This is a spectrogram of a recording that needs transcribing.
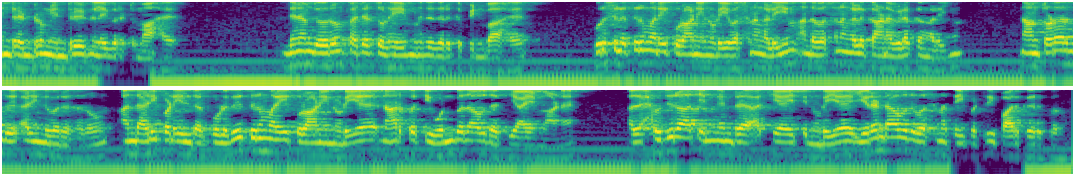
என்றென்றும் நின்று நிலைபெறட்டுமாக. தினம்தோறும் ஃபஜர் தொழுகை முடிந்ததற்கு பின்பாக ஒரு சில திருமறை குரானினுடைய வசனங்களையும் அந்த வசனங்களுக்கான விளக்கங்களையும் நாம் தொடர்ந்து அறிந்து வருகிறோம். அந்த அடிப்படையில் தற்பொழுது திருமறை குரானினுடைய நாற்பத்தி ஒன்பதாவது அத்தியாயமான அது ஹுஜராத் என்கின்ற அத்தியாயத்தினுடைய இரண்டாவது வசனத்தை பற்றி பார்க்க இருக்கிறோம்.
